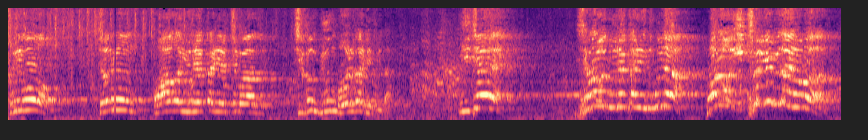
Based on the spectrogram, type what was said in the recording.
그리고 저는 과거 윤핵관이었지만 지금 윤몰관입니다. 이제 새로운 윤핵관이 누구냐? 바로 이철규입니다, 여러분.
